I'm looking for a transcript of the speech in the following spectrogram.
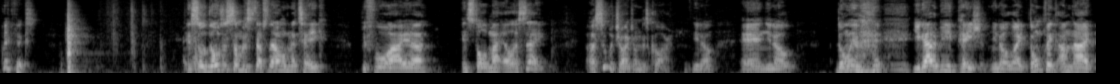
Quick fix. And so those are some of the steps that I'm going to take before I uh, install my LSA uh, supercharger on this car, you know. And, you know, the only, you got to be patient, you know, like don't think I'm not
